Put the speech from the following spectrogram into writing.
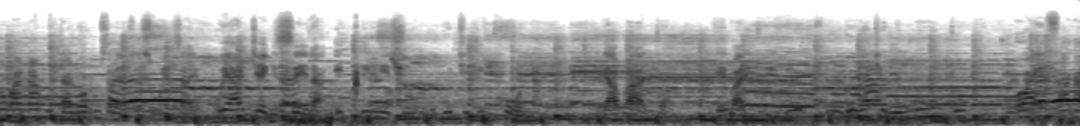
okwanamuhla lokhu umsebenzi esiwenzayo uyatshengisela iqiniso ukuthi likhona yabanjwa ebantwini ukuthi ngumuntu owayefaka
